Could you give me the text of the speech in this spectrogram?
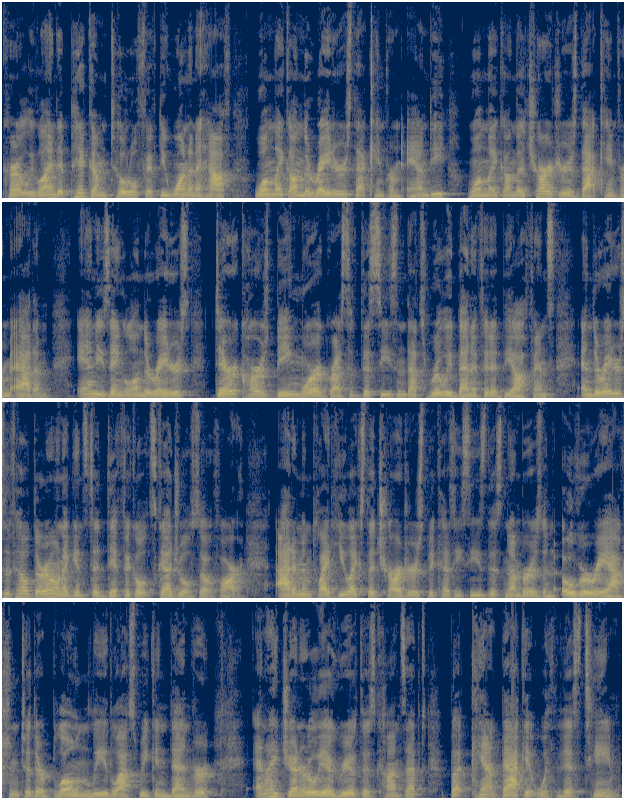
currently lined at Pick'em, total 51 and a half. One leg on the Raiders, that came from Andy. One leg on the Chargers, that came from Adam. Andy's angle on the Raiders, Derek Carr's being more aggressive this season, that's really benefited the offense, and the Raiders have held their own against a difficult schedule so far. Adam implied he likes the Chargers because he sees this number as an overreaction to their blown lead last week in Denver, and I generally agree with this concept, but can't back it with this team.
